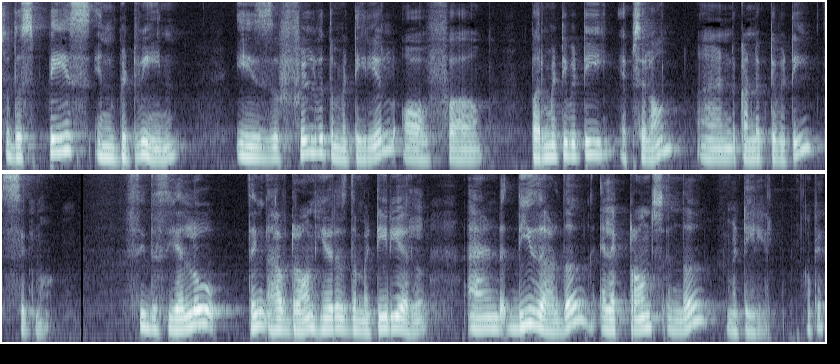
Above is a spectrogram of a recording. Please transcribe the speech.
So the space in between is filled with the material of uh, permittivity epsilon and conductivity sigma. See this yellow thing I have drawn here is the material and these are the electrons in the material. Okay.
